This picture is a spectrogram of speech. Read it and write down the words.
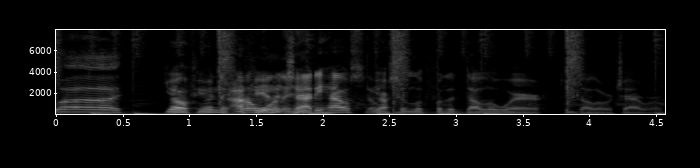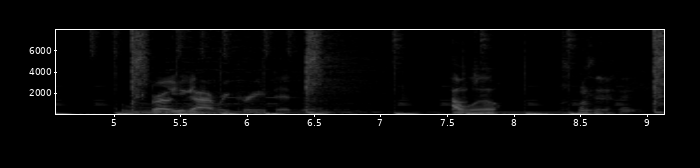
Bye. Yo, if you're in the, I if don't you're in wanna the chatty hit- house, don't- y'all should look for the Delaware, the Delaware chat room. Bro, you gotta recreate that. Joint. I will.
